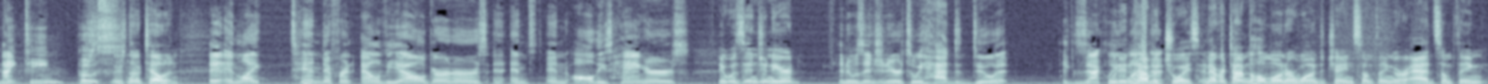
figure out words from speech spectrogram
19 posts There's no telling. and, and like 10 different lvl girders and, and and all these hangers It was engineered. and it was engineered, so we had to do it exactly. We didn't like have a choice. And every time the homeowner wanted to change something or add something,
